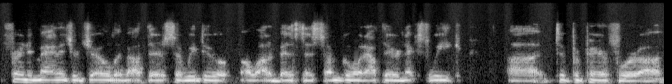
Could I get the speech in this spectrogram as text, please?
friend and manager Joe live out there, so we do a lot of business. I'm going out there next week uh, to prepare for uh,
